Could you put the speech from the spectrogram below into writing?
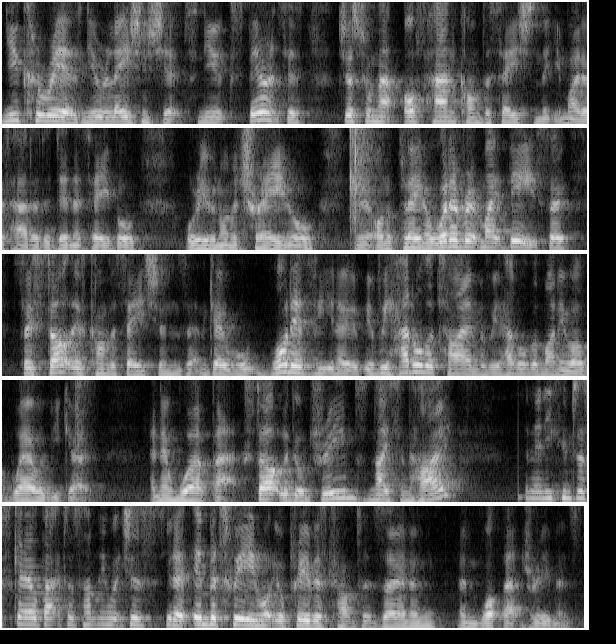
new careers, new relationships, new experiences just from that offhand conversation that you might have had at a dinner table or even on a train or you know, on a plane or whatever it might be. So, so start those conversations and go, well, what if, you know, if we had all the time, if we had all the money, well, where would we go? And then work back. Start with your dreams, nice and high, and then you can just scale back to something which is you know in between what your previous comfort zone and and what that dream is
